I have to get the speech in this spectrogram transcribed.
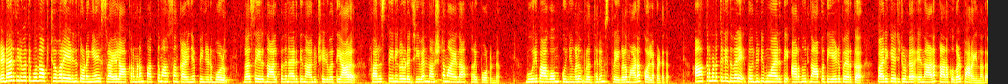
രണ്ടായിരത്തി ഇരുപത്തി മൂന്ന് ഒക്ടോബർ ഏഴിന് തുടങ്ങിയ ഇസ്രായേൽ ആക്രമണം പത്ത് മാസം കഴിഞ്ഞ് പിന്നിടുമ്പോഴും ഗസയിൽ നാൽപ്പതിനായിരത്തി നാനൂറ്റി എഴുപത്തി ആറ് ഫലസ്തീനികളുടെ ജീവൻ നഷ്ടമായെന്ന റിപ്പോർട്ടുണ്ട്. ഭൂരിഭാഗവും കുഞ്ഞുങ്ങളും വൃദ്ധരും സ്ത്രീകളുമാണ് കൊല്ലപ്പെട്ടത്. ആക്രമണത്തിൽ ഇതുവരെ തൊണ്ണൂറ്റി മൂവായിരത്തി അറുന്നൂറ്റി നാൽപ്പത്തിയേഴ് പേർക്ക് പരിക്കേറ്റിട്ടുണ്ട് എന്നാണ് കണക്കുകൾ പറയുന്നത്.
